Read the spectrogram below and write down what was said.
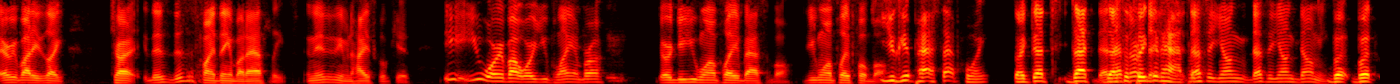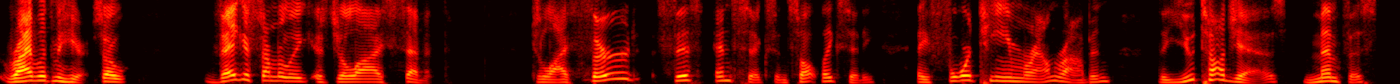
everybody's like, try this. This is a funny thing about athletes, and it isn't even high school kids. You, you worry about where you playing, bro, or do you want to play basketball? Do you want to play football? you get past that point. Like that's that, That- that's a their- thing that happens. That's a young that's a young dummy. but but ride with me here. So Vegas Summer League is July 7th. July 3rd, 5th, and 6th in Salt Lake City, a four-team round robin, the Utah Jazz, Memphis,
